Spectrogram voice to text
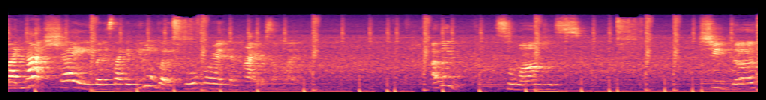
Like, not shade, but it's like if you didn't go to school for it, then hire someone. I think Solange is. She does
